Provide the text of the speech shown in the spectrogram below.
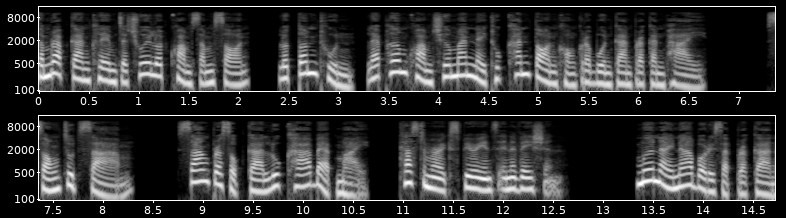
สำหรับการเคลมจะช่วยลดความซ้ำซ้อน ลดต้นทุน และเพิ่มความเชื่อมั่นในทุกขั้นตอนของกระบวนการประกันภัย 2.3 สร้างประสบการณ์ลูกค้าแบบใหม่ customer experience innovation, เมื่อนายหน้าบริษัทประกัน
